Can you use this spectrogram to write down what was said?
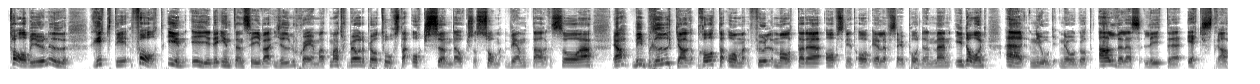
tar vi ju nu riktig fart in i det intensiva julschemat. Match både på torsdag och söndag också som väntar. Så eh, ja, vi brukar prata om fullmatade avsnitt av LFC-podden men idag är nog något alldeles lite extra.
